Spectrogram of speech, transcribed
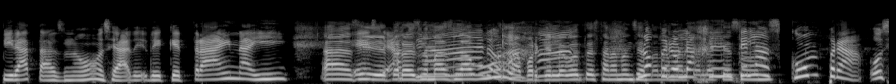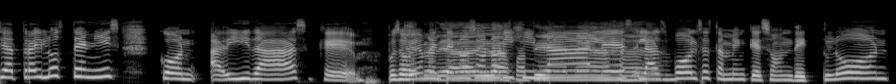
piratas, ¿no? O sea, de, que traen ahí. Ah, sí, este, pero ah, es nomás la burla, porque luego te están anunciando. No, pero la, gente las compra. O sea, trae los tenis con Adidas, que pues obviamente no son originales, las bolsas también que son de clon,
